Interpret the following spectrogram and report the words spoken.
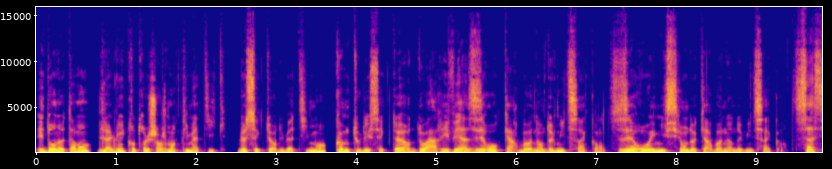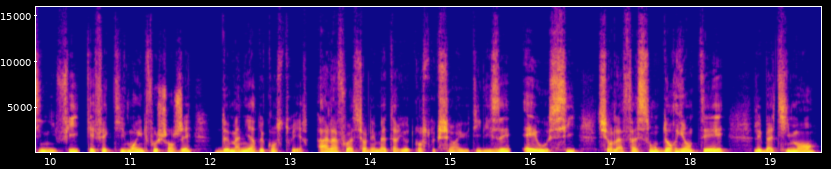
et dont notamment la lutte contre le changement climatique. Le secteur du bâtiment, comme tous les secteurs, doit arriver à zéro carbone en 2050, zéro émission de carbone en 2050. Ça signifie qu'effectivement, il faut changer de manière de construire, à la fois sur les matériaux de construction à utiliser, et aussi sur la façon d'orienter les bâtiments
